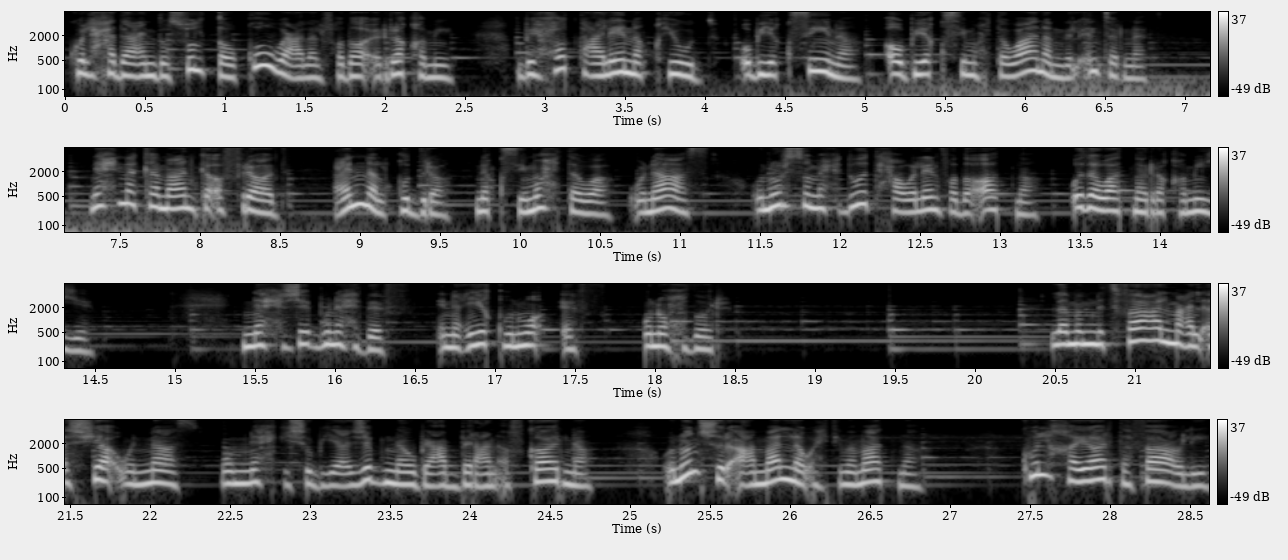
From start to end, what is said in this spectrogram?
وكل حدا عنده سلطة وقوة على الفضاء الرقمي. بيحط علينا قيود وبيقصينا أو بيقصي محتوانا من الإنترنت. نحن كمان كأفراد عنا القدرة نقصي محتوى وناس ونرسم حدود حوالين فضاءاتنا وذواتنا الرقمية. نحجب ونحذف نعيق ونوقف ونحظر. لما منتفاعل مع الأشياء والناس ومنحكي شو بيعجبنا وبيعبر عن أفكارنا وننشر أعمالنا واهتماماتنا كل خيار تفاعلي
